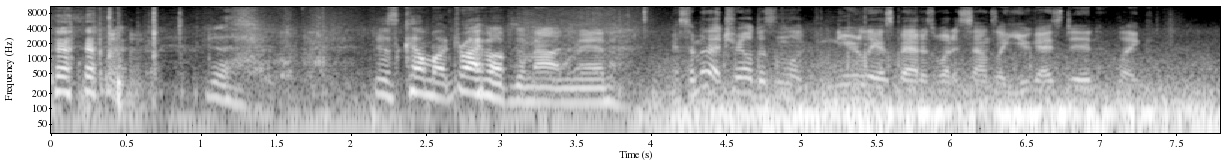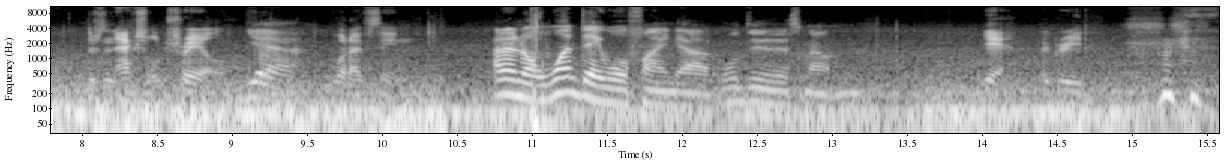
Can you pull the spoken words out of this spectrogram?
just, just come up, drive up the mountain, man. And some of that trail doesn't look nearly as bad as what it sounds like you guys did. Like, there's an actual trail. Yeah. from What I've seen. I don't know. One day we'll find out. We'll do this mountain. Yeah, agreed.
